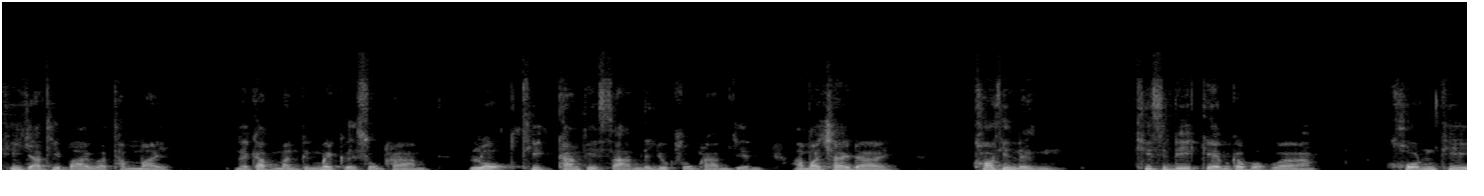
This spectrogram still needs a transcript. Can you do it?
ที่จะอธิบายว่าทำไมนะครับมันถึงไม่เกิดสงคราม โลกที่ครั้งที่สามในยุคสงครามเย็นเอามาใช้ได้ ข้อที่หนึ่งทฤษฎีเกมก็บอกว่า คนที่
